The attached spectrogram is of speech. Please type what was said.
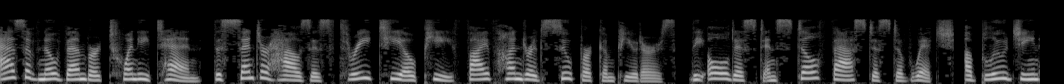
As of November 2010, the center houses three TOP 500 supercomputers, the oldest and still fastest of which, a BlueGene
